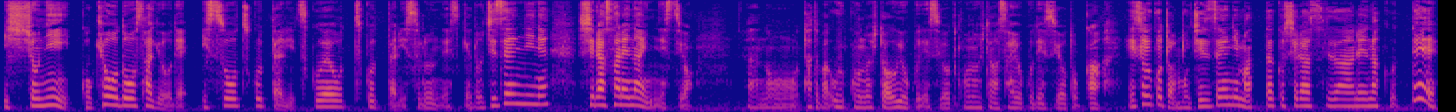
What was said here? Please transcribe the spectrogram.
一緒にこう共同作業で椅子を作ったり机を作ったりするんですけど事前にね知らされないんですよ。あの例えばこの人は右翼ですよこの人は左翼ですよとかえそういうことはもう事前に全く知らされなくて、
